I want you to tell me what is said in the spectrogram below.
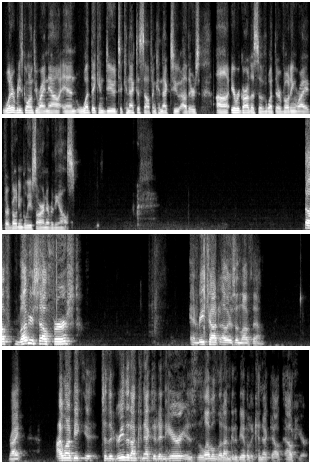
what everybody's going through right now and what they can do to connect to self and connect to others, uh, regardless of what their voting right, their voting beliefs are, and everything else. Self, love yourself first, and reach out to others and love them. Right. I want to be to the degree that I'm connected in here is the level that I'm going to be able to connect out out here.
